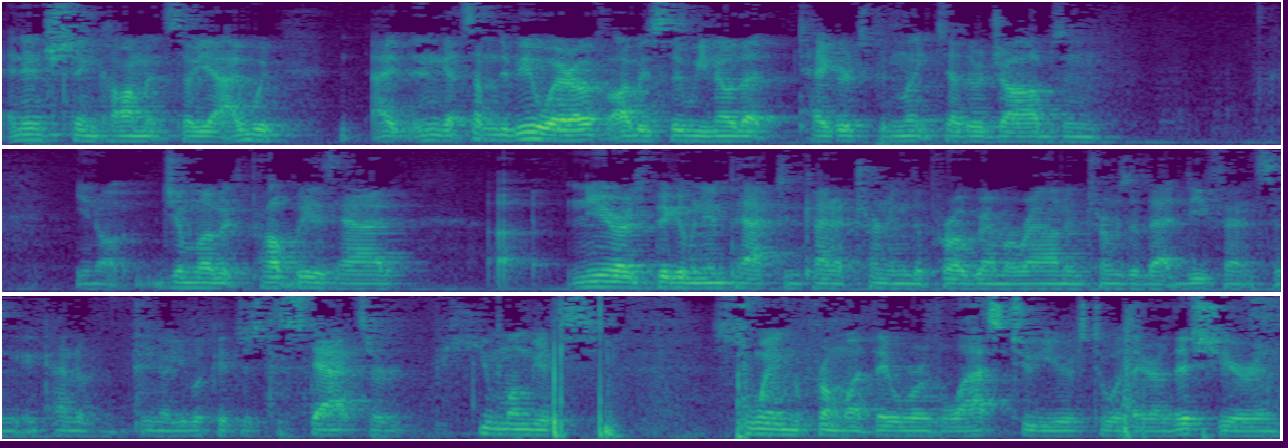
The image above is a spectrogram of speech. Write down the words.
an interesting comment. So yeah, I would, I think that's something to be aware of. Obviously we know that Taggart's been linked to other jobs and, you know, Jim Leavitt probably has had uh, near as big of an impact in kind of turning the program around in terms of that defense and, and kind of, you know, you look at just the stats are humongous swing from what they were the last two years to what they are this year and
